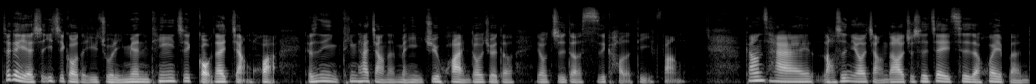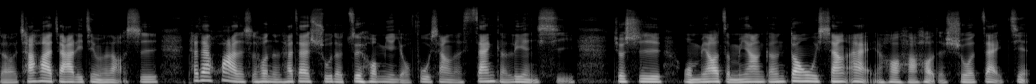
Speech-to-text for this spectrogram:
这个也是一只狗的遗嘱里面，你听一只狗在讲话，可是你听他讲的每一句话，你都觉得有值得思考的地方。刚才老师你有讲到，就是这一次的绘本的插画家李景文老师，他在画的时候呢，他在书的最后面有附上了三个练习，就是我们要怎么样跟动物相爱，然后好好的说再见。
